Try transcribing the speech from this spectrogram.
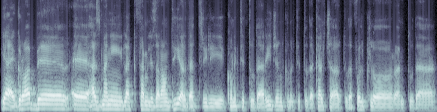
yeah, I grew up uh, uh, as many like families around here that really connected to the region, connected to the culture, to the folklore, and to the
